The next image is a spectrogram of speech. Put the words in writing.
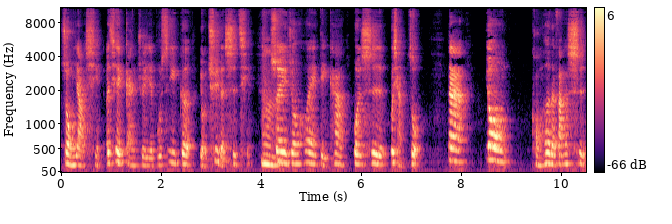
重要性，而且感觉也不是一个有趣的事情，嗯，所以就会抵抗或者是不想做。那用恐吓的方式。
